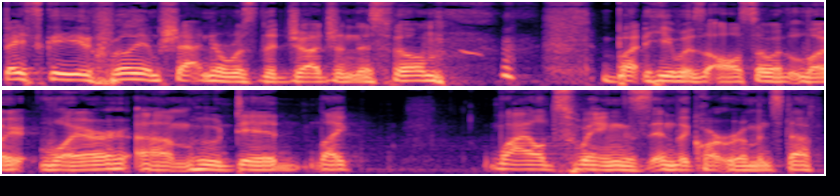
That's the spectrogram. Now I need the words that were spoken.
basically William Shatner was the judge in this film but he was also a lawyer um, who did like wild swings in the courtroom and stuff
